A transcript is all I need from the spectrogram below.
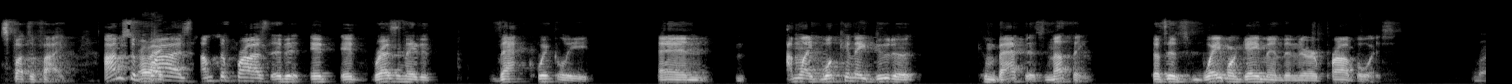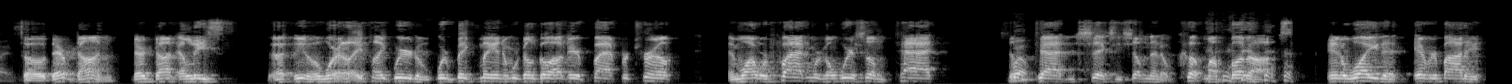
Spotify. I'm surprised. Right. I'm surprised that it, it, it resonated that quickly. And I'm like, what can they do to combat this? Nothing. Because it's way more gay men than there are Proud Boys. Right. So they're done. They're done. At least, uh, you know, where they think we're the, we're big men and we're gonna go out there and fight for Trump. And while we're fighting, we're gonna wear something tight, something well, tight and sexy, something that'll cut my buttocks in a way that everybody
